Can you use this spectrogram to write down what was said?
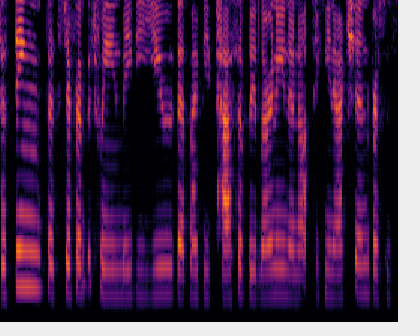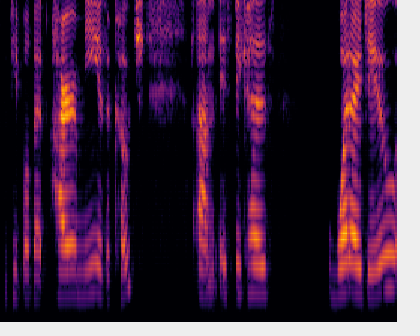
the thing that's different between maybe you that might be passively learning and not taking action versus the people that hire me as a coach um, is because what I do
